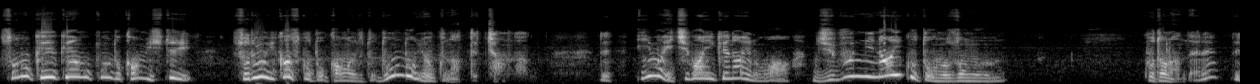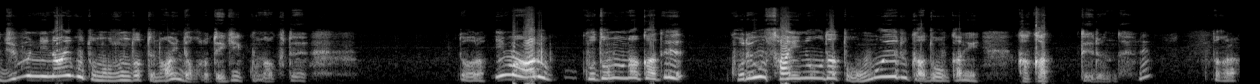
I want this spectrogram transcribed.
その経験を今度加味して、それを生かすことを考えるとどんどん良くなってっちゃうんだ。で、今一番いけないのは、自分にないことを望むことなんだよね。で、自分にないことを望んだってないんだからできっこなくて。だから、今あることの中で、これを才能だと思えるかどうかにかかってるんだよね。だから、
